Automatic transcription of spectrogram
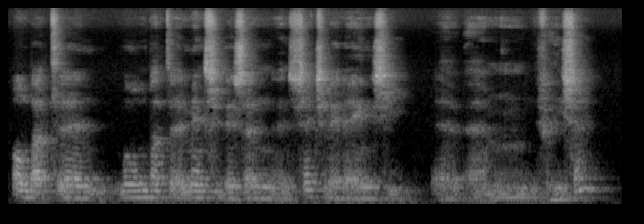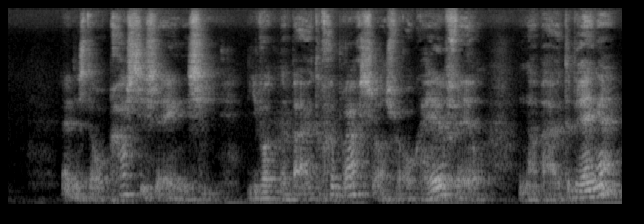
omdat, uh, omdat uh, mensen dus een, een seksuele energie uh, um, verliezen. dus de orgastische energie, die wordt naar buiten gebracht, zoals we ook heel veel naar buiten brengen.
